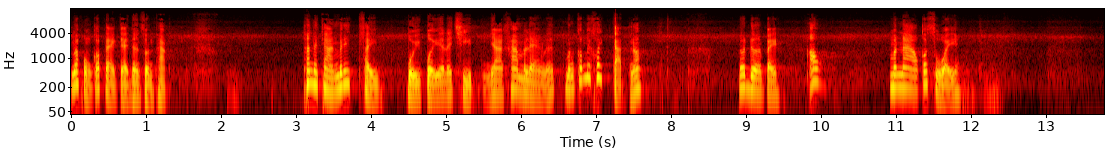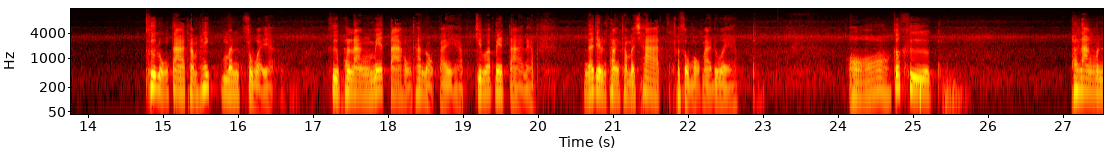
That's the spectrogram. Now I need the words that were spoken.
แล้วผมก็แปลกใจเดินสวนผัก ท่านอาจารย์ไม่ได้ใส่ปุ๋ยเปื่อยอะไรฉีดยาฆ่าแมลงเลยมันก็ไม่ค่อยกัดเนาะแล้วเดินไป เอา้า มะนาวก็สวย คือหลวงตาทำให้มันสวยอะ คือพลังเมตตาของท่านออกไปครับ คิดว่าเมตตานะครับ น่าจะเป็นพลังธรรมชาติผสมออกมาด้วยครับอ๋อ ก็คือ พลังมัน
